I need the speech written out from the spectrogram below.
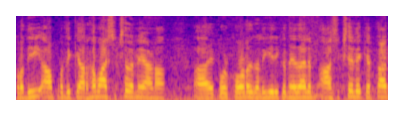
പ്രതി ആ പ്രതിക്ക് അർഹമായ ശിക്ഷ തന്നെയാണ് ഇപ്പോൾ കോടതി നൽകിയിരിക്കുന്നത്. ഏതായാലും ആ ശിക്ഷയിലേക്ക് എത്താൻ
